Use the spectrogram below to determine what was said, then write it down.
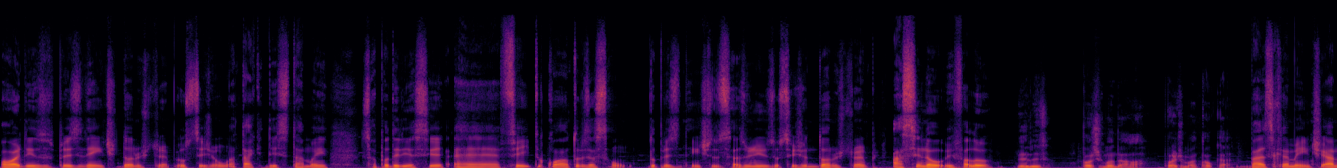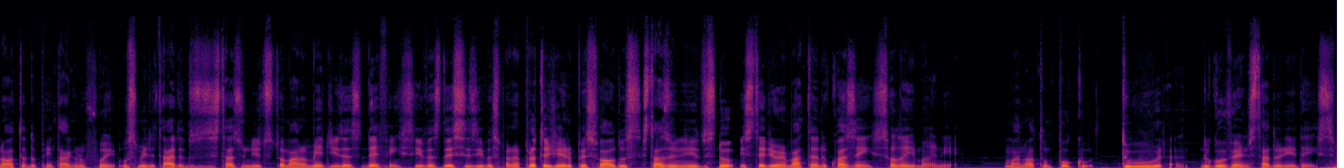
ordens do presidente Donald Trump, ou seja, um ataque desse tamanho só poderia ser é, feito com a autorização do presidente dos Estados Unidos, ou seja, Donald Trump assinou e falou: Beleza, pode mandar lá. Pode matar o cara. Basicamente, a nota do Pentágono foi: os militares dos Estados Unidos tomaram medidas defensivas decisivas para proteger o pessoal dos Estados Unidos no exterior, matando Qasem Soleimani. Uma nota um pouco dura do governo estadunidense.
